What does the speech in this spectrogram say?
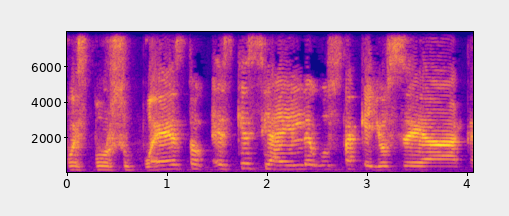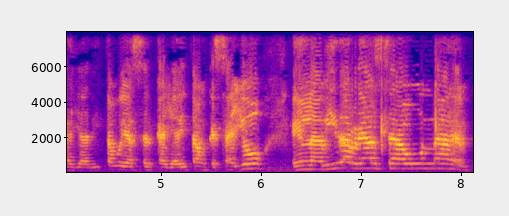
pues por supuesto, es que si a él le gusta que yo sea calladita, voy a ser calladita, aunque sea yo en la vida real sea una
